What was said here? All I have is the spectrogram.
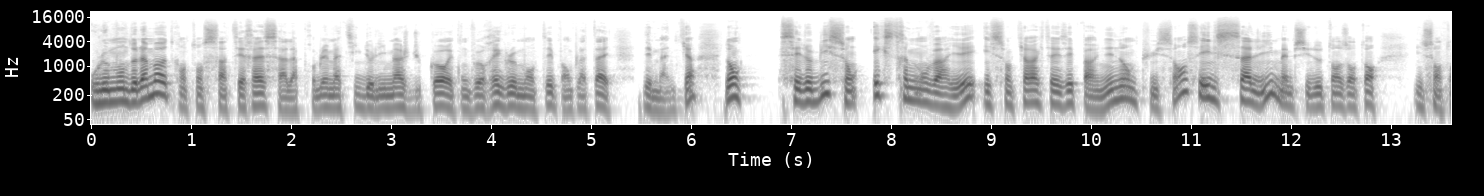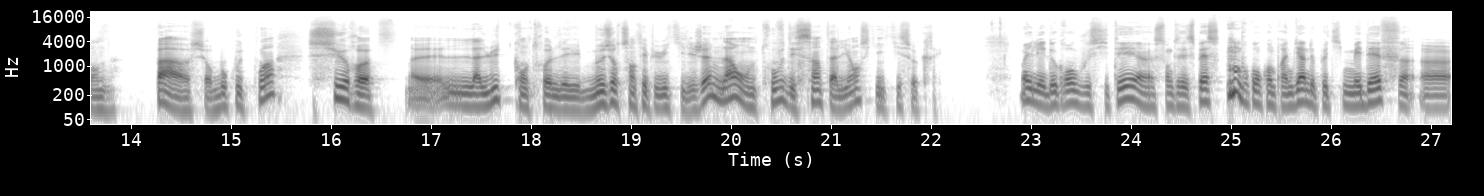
ou le monde de la mode, quand on s'intéresse à la problématique de l'image du corps et qu'on veut réglementer, par exemple, la taille des mannequins. Donc, ces lobbies sont extrêmement variés, ils sont caractérisés par une énorme puissance et ils s'allient, même si de temps en temps ils ne s'entendent pas sur beaucoup de points, sur euh, la lutte contre les mesures de santé publique qui les gênent. Là, on trouve des saintes alliances qui se créent. Oui, les deux gros que vous citez euh, sont des espèces, pour qu'on comprenne bien, de petits MEDEF euh,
